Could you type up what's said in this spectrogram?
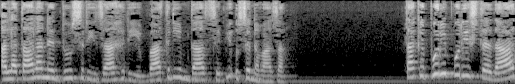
اللہ تعالیٰ نے دوسری ظاہری باطنی امداد سے بھی اسے نوازا۔ تاکہ پوری پوری استعداد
